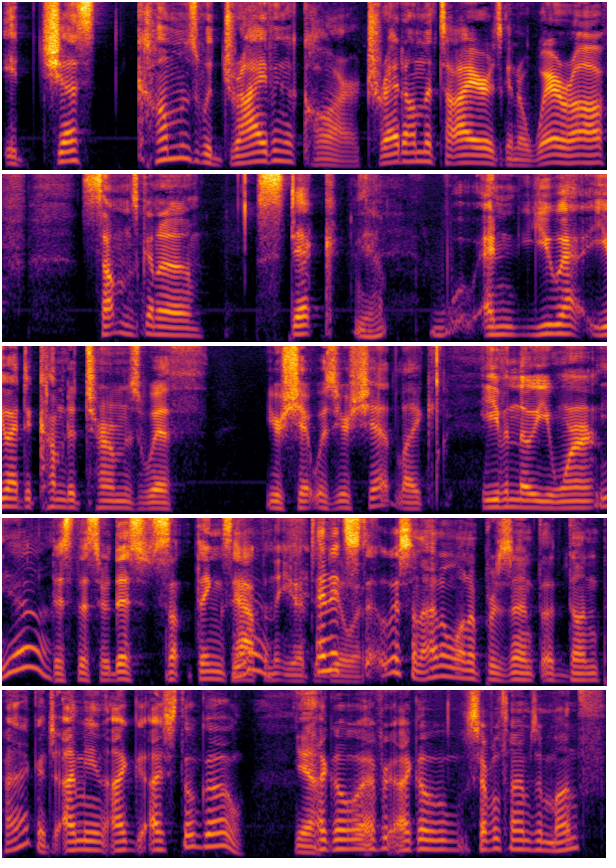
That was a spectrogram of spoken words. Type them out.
It just comes with driving a car. Tread on the tire is going to wear off. Something's going to stick. Yep. W- And you ha- you had to come to terms with your shit was your shit. Like even though you weren't Yeah. this this or this, some things happen Yeah. that you had to and deal it's with. listen. I don't want to present a done package. I mean, I, I still go. Yeah. I go every. I go several times a month.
